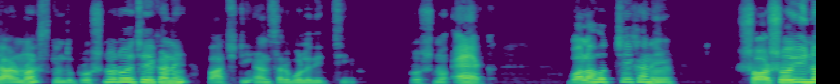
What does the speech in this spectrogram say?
চার মার্কস কিন্তু প্রশ্ন রয়েছে এখানে পাঁচটি অ্যান্সার বলে দিচ্ছি। প্রশ্ন এক, বলা হচ্ছে এখানে, সসৈন্য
